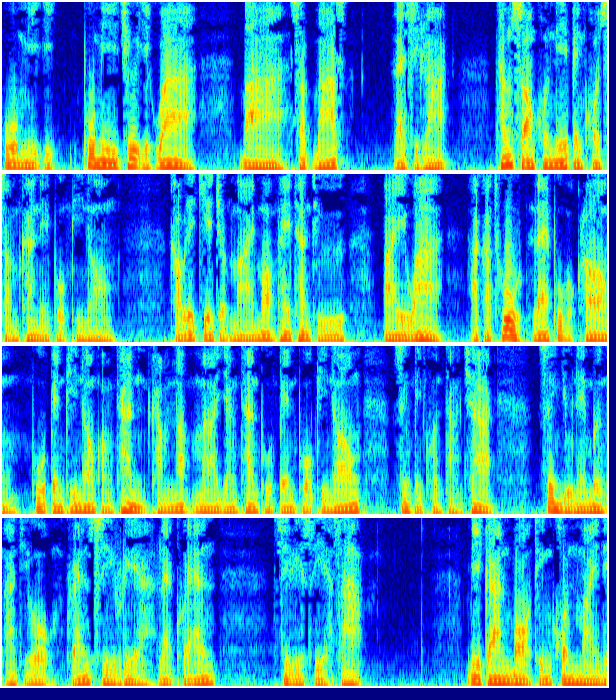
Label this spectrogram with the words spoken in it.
ผู้มีอิผู้มีชื่ออีกว่า บาซับบาส และซิลาดทั้งสองคนนี้เป็นคนสำคัญในพวกพี่น้อง เขาได้เขียนจดหมายมอบให้ท่านถือไปว่า อัครทูตและผู้ปกครอง ผู้เป็นพี่น้องของท่านคำนับมาอย่างท่านผู้เป็นพวกพี่น้อง ซึ่งเป็นคนต่างชาติ ซึ่งอยู่ในเมืองอันติโอกแคว้นซีเรีย และแคว้นซิลิเซียทราบ มีการบอกถึงคนใหม่ใน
